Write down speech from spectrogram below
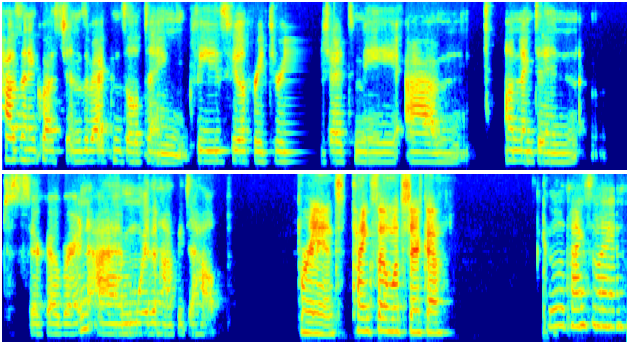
has any questions about consulting, please feel free to reach out to me um, on LinkedIn, just Sorcha O'Byrne. I'm more than happy to help. Brilliant. Thanks so much, Circa. Cool. Thanks, Elaine.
